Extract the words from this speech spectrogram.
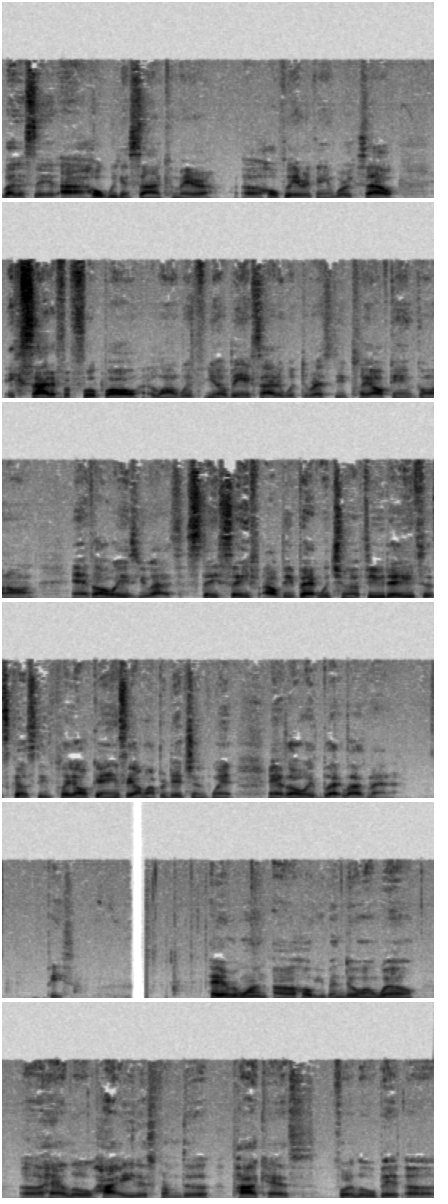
like I said, I hope we can sign Kamara. Uh, hopefully everything works out. Excited for football, along with you know being excited with the rest of the playoff games going on. And as always, you guys stay safe. I'll be back with you in a few days to discuss these playoff games, see how my predictions went. And as always, Black Lives Matter. Peace. Hey everyone, uh, hope you've been doing well. Uh, had a little hiatus from the podcast for a little bit. Uh,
